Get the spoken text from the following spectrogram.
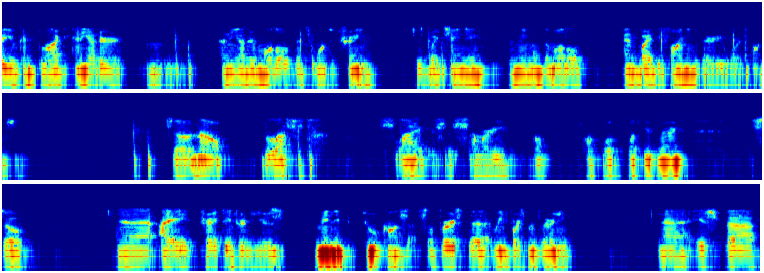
way you can plug any other um, any other model that you want to train just by changing the name of the model and by defining the reward function. So now the last slide is a summary of, of what, what we've learned. So uh, I try to introduce mainly two concepts. So first, the reinforcement learning uh, is the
